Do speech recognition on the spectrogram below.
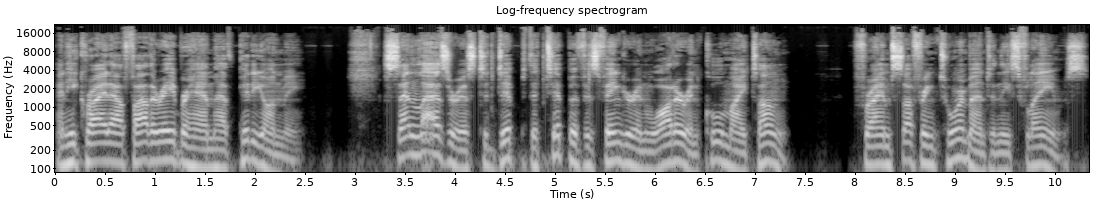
And he cried out, Father Abraham, have pity on me. Send Lazarus to dip the tip of his finger in water and cool my tongue, for I am suffering torment in these flames.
